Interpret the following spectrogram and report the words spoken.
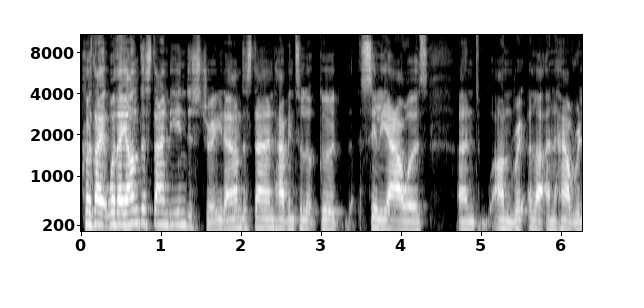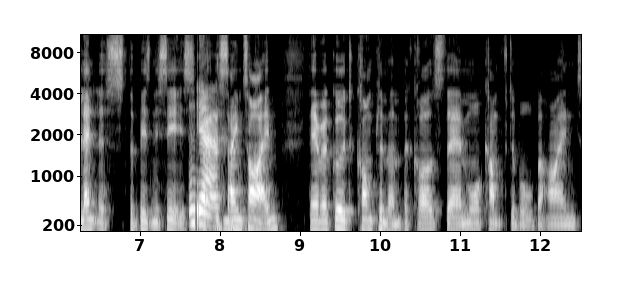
because they, well, they understand the industry. They understand having to look good, silly hours, and unre- and how relentless the business is. But Yeah. at the same time, they're a good compliment because they're more comfortable behind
